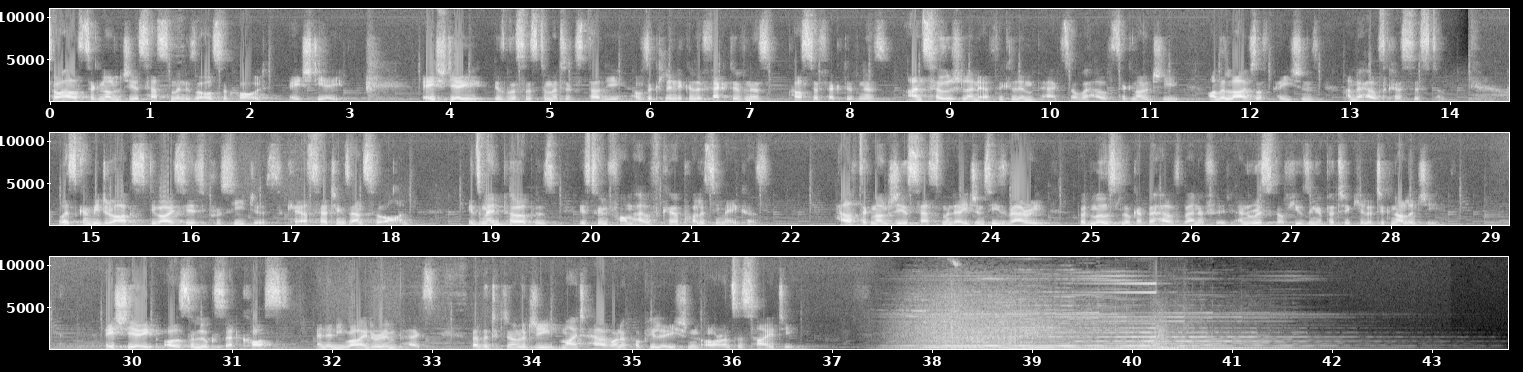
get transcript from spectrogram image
So health technology assessment is also called HTA. HTA is the systematic study of the clinical effectiveness, cost-effectiveness and social and ethical impacts of a health technology on the lives of patients and the healthcare system. This can be drugs, devices, procedures, care settings and so on. Its main purpose is to inform healthcare policymakers. Health technology assessment agencies vary, but most look at the health benefit and risk of using a particular technology. HTA also looks at costs and any wider impacts that the technology might have on a population or on society.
